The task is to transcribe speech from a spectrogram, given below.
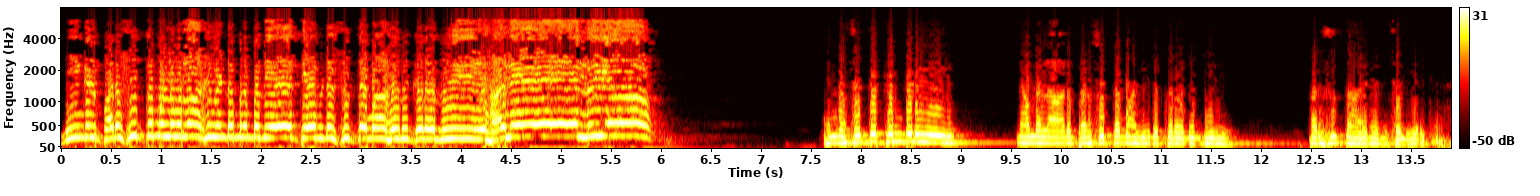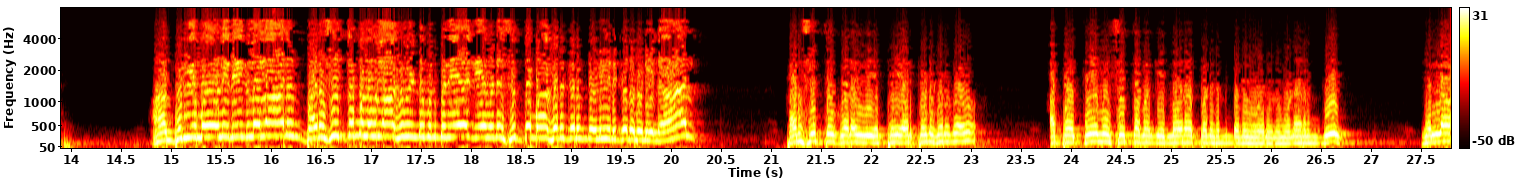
நீங்கள் பரிசுத்தம் உள்ளவர்களாக வேண்டும் என்பதே தேவனுடைய சுத்தமாக இருக்கிறது. இந்த சுத்தத்தின்படி நாம் எல்லாரும் பரிசுத்தமாக இருக்கிறோம் என்று பரிசுத்தாயிரம் சொல்லியிருக்கிறார். ஆம் பிரியமான நீங்கள் எல்லாரும் பரிசுத்தமுள்ளவர்களாக வேண்டும் என்பதே தேவனுடைய சுத்தமாக இருக்கிறது எழுதியிருக்கிறபடினால் பரிசுத்த குறைவு எப்போ ஏற்படுகிறதோ அப்போ தேவ சுத்தம் அங்கே மீறப்படுகிறது என்பதை ஒரு உணர்ந்து எல்லா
